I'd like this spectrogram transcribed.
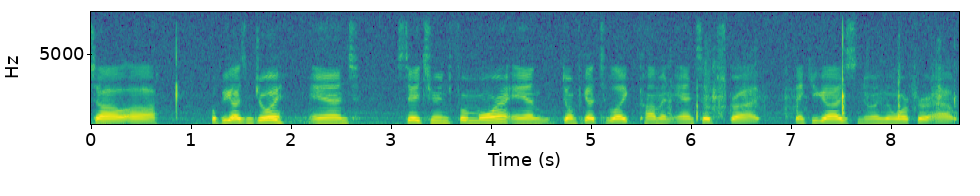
So uh, hope you guys enjoy and Stay tuned for more, and don't forget to like, comment, and subscribe. Thank you guys. New England Warfare out.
